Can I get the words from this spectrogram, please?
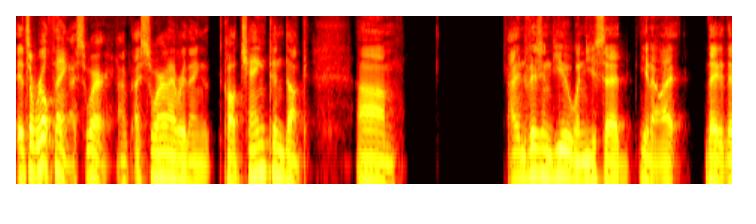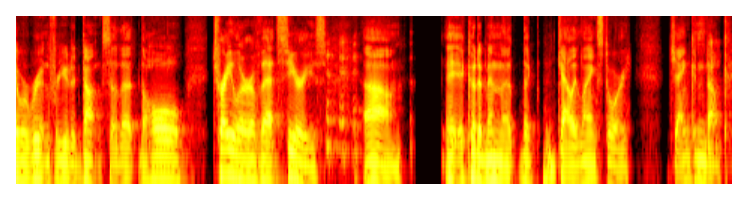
it's a real thing. I swear. I, I swear on everything. It's called Chang Can Dunk. Um, I envisioned you when you said, you know, I they they were rooting for you to dunk. So that the whole trailer of that series, um, it, it could have been the the Cali Leng story. Chang Can Dunk.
